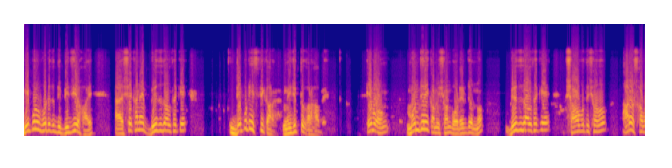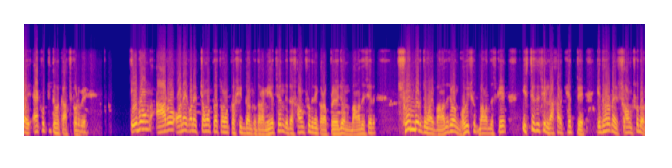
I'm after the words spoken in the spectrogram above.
বিপুল ভোটে যদি বিজয়ী হয় সেখানে বিরোধী দল থেকে ডেপুটি স্পিকার নিযুক্ত করা হবে এবং মঞ্জুরি কমিশন বোর্ডের জন্য বিরোধী দল থেকে সভাপতি সহ আরও সবাই একত্রিত হয়ে কাজ করবে। এবং আরও অনেক অনেক চমৎকার চমৎকার সিদ্ধান্ত তারা নিয়েছেন যেটা সংশোধনী করা প্রয়োজন বাংলাদেশের সৌন্দর্যময় বাংলাদেশ এবং ভবিষ্যৎ বাংলাদেশকে স্থিতিশীল রাখার ক্ষেত্রে এ ধরনের সংশোধন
